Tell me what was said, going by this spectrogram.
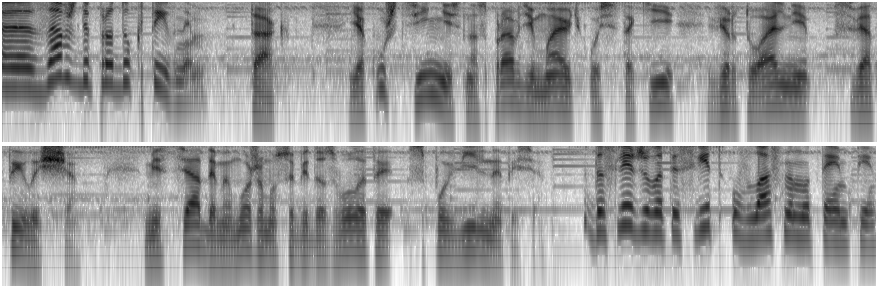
Е, завжди продуктивним. Так, яку ж цінність насправді мають ось такі віртуальні святилища, місця, де ми можемо собі дозволити сповільнитися. Досліджувати світ у власному темпі,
